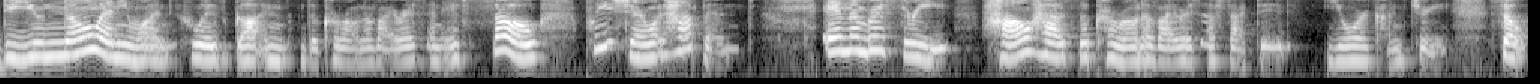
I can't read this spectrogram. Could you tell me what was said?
do you know anyone who has gotten the coronavirus? And if so, please share what happened. And number three, how has the coronavirus affected your country? So,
